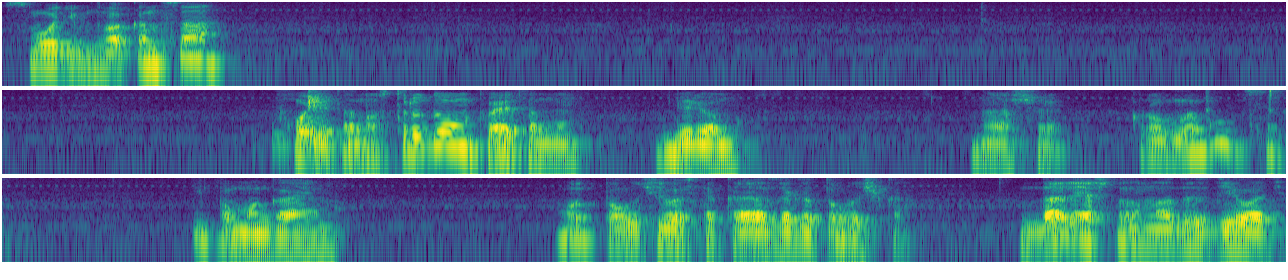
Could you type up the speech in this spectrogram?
Сводим два конца. Входит оно с трудом, поэтому берем наши круглогубцы и помогаем. Вот получилась такая заготовочка. Далее что нам надо сделать?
